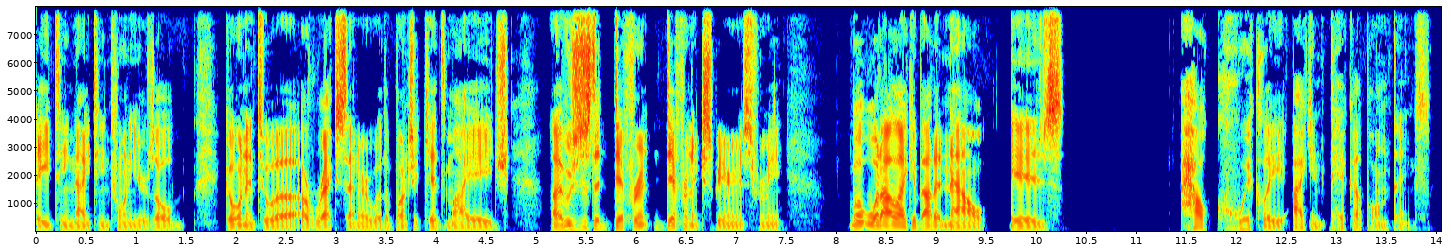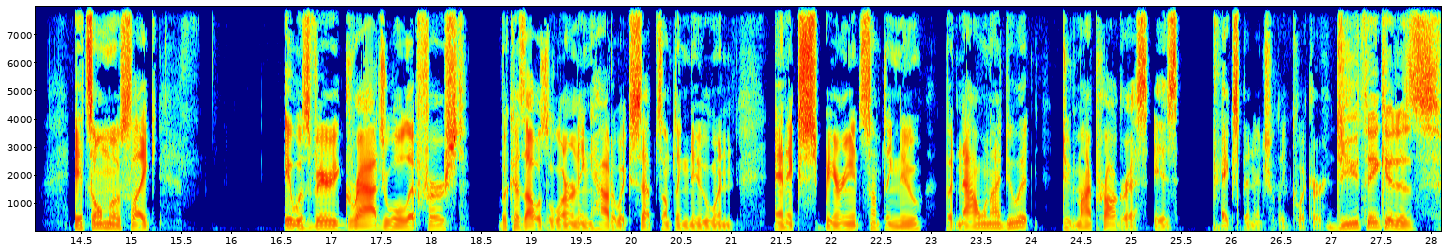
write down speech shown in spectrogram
18, 19, 20 years old, going into a, a rec center with a bunch of kids my age. Uh, it was just a different different experience for me. But what I like about it now is how quickly I can pick up on things. It's almost like it was very gradual at first because I was learning how to accept something new and and experience something new. But now when I do it, dude, my progress is exponentially quicker. Do you think it is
